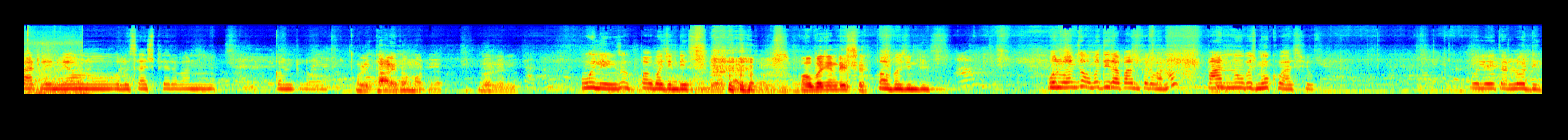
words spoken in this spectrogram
પાટલીનું વેવણું ઓલું સાસ ફેરવાનું કંટલો. ઓલી થાળી તો મોટી એક ડોલેરી ઓલી જો પાવભાજીની ડીશ પાવભાજી ડીશ છે. પાવભાજીની ડીશ ઓલું આમ જો મદિરા પાન કરવાનું? પાનનું પછી મુખવાસ્યું ઓલી તાર લોઢી.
